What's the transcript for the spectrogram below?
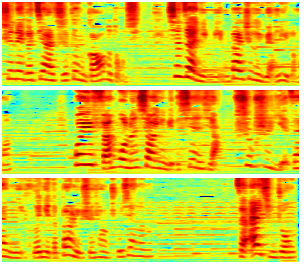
是那个价值更高的东西。现在你明白这个原理了吗？关于凡伯伦效应里的现象，是不是也在你和你的伴侣身上出现了呢？在爱情中，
